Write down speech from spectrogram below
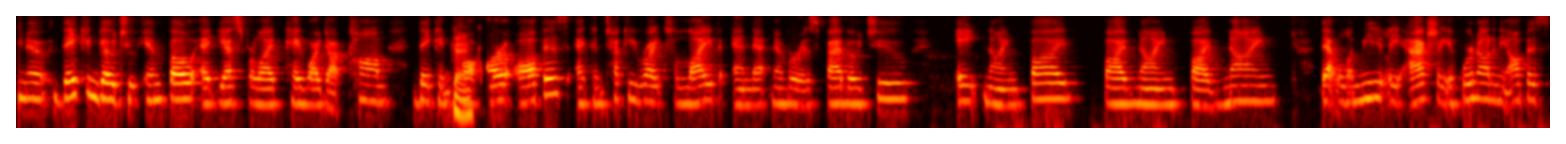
You know, they can go to info at yesforlifeky.com. They can okay. call our office at Kentucky Right to Life, and that number is 502 895 5959. That will immediately, actually, if we're not in the office,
